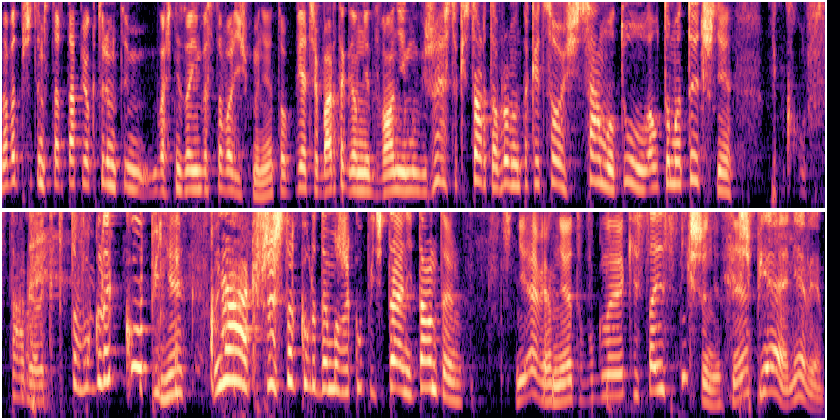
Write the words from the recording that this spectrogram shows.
nawet przy tym startupie, o którym tym właśnie zainwestowaliśmy, nie? To wiecie, Bartek do mnie dzwoni i mówi, że jest taki startup, robią takie coś, samo, tu, automatycznie. Mówię, kurwa, stary, ale kto to w ogóle kupi, nie? No jak? Przecież to, kurde, może kupić ten i tamten. Nie wiem, nie? To w ogóle jakiś science fiction jest, nie? Śpię, nie wiem.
